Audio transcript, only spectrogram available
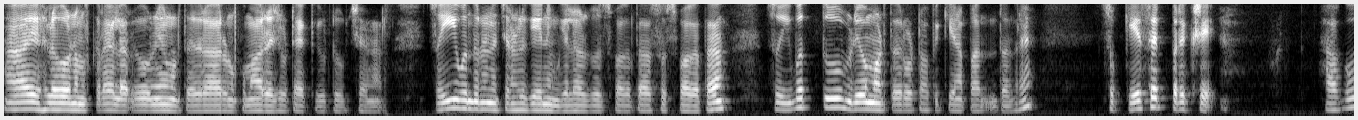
ಹಾಯ್, ಹಲೋ, ನಮಸ್ಕಾರ ಎಲ್ಲರಿಗೂ. ನೀವು ನೋಡ್ತಾ ಇದ್ದೀರಾ ಅರುಣ್ ಕುಮಾರ್ ಎಜುಟ್ಯಾಕ್ ಯೂಟ್ಯೂಬ್ ಚಾನಲ್. ಸೊ, ಈ ಒಂದು ನನ್ನ ಚಾನಲ್ಗೆ ನಿಮಗೆಲ್ಲರಿಗೂ ಸ್ವಾಗತ, ಸುಸ್ವಾಗತ. ಸೊ, ಇವತ್ತು ವಿಡಿಯೋ ಮಾಡ್ತಾ ಇರೋ ಟಾಪಿಕ್ ಏನಪ್ಪ ಅಂತಂದರೆ, ಸೊ ಕೆ ಸೆಟ್ ಪರೀಕ್ಷೆ ಹಾಗೂ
